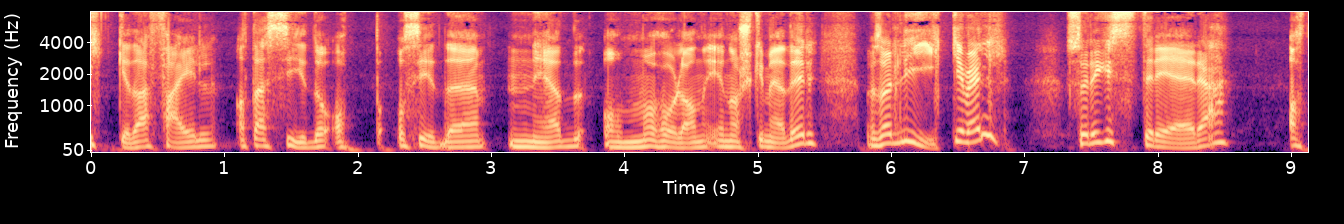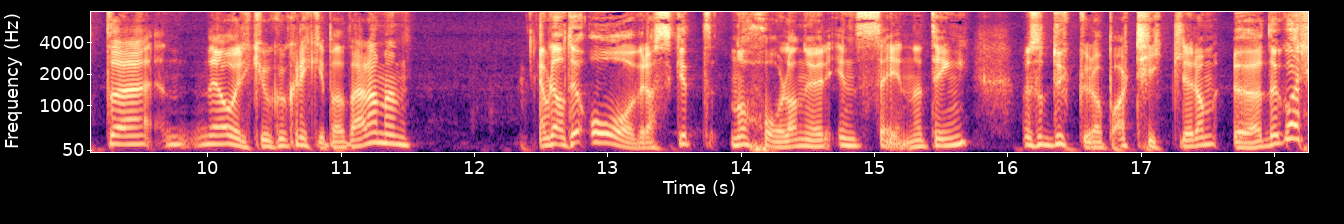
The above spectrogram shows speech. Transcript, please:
ikke det er feil at det er side opp og side ned om Haaland i norske medier, men så allikevel så registrerer jeg at eh, Jeg orker jo ikke å klikke på dette, her, men jeg blir alltid overrasket når Haaland gjør insane ting, men så dukker det opp artikler om Ødegård.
